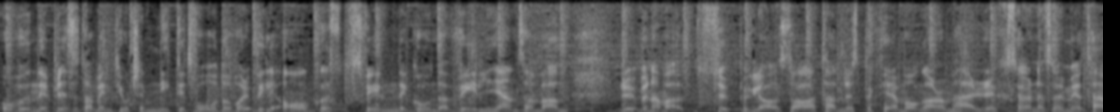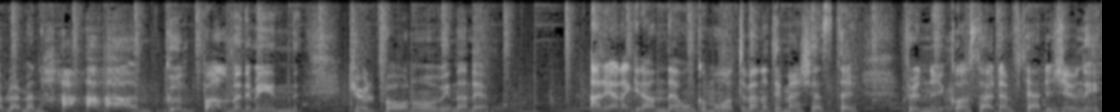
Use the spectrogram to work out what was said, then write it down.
Och vunnit priset har vi inte gjort sedan 92. Då var det Billy Augusts film Den goda viljan som vann. Ruben han var superglad sa att han respekterar många av de här regissörerna som är med och tävlar men ha ha ha, Guldpalmen är min. Kul för honom att vinna det. Ariana Grande hon kommer återvända till Manchester för en ny konsert den 4 juni.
